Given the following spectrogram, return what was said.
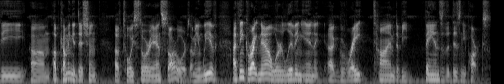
the um, upcoming edition of Toy Story and Star Wars. I mean, we have. I think right now we're living in a, great time to be fans of the Disney parks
